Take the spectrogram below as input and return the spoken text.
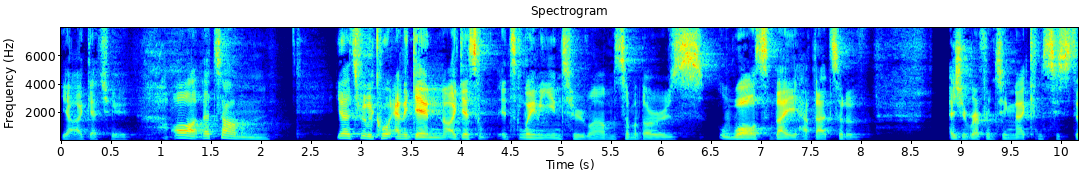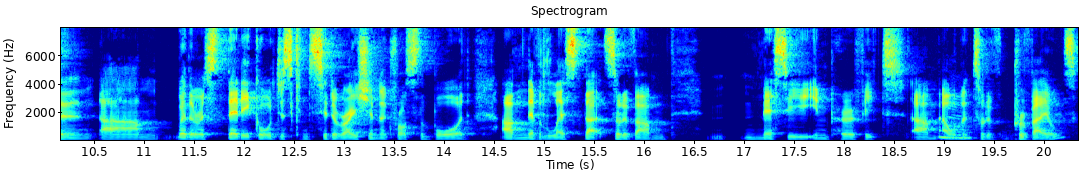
Yeah, I get you. Oh, that's um, yeah, it's really cool. And again, I guess it's leaning into um some of those whilst they have that sort of as you're referencing that consistent, um, whether aesthetic or just consideration across the board, um, nevertheless, that sort of um, messy, imperfect um, mm. element sort of prevails.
